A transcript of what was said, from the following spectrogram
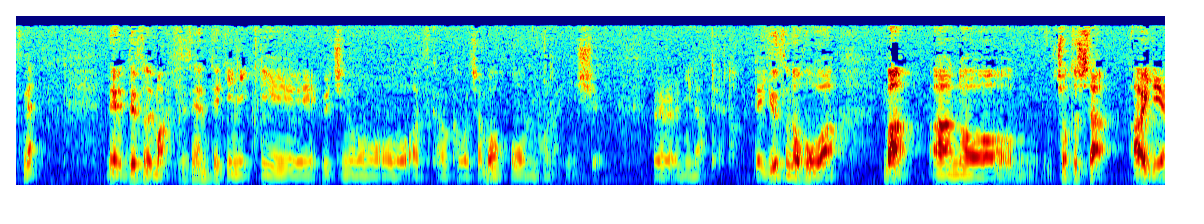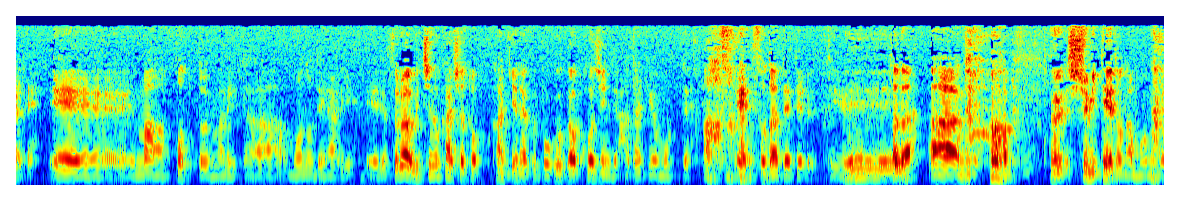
すね。でですので、まあ、必然的に、えーうちの扱うかぼちゃも日本の品種えーになっていると。で、柚子の方は、まあ、あのちょっとしたアイデアで、えーまあ、ポッと生まれたものであり、えーでそれはうちの会社と関係なく僕が個人で畑を持って、えー育ててるっていう、へーただあの 趣味程度なもので、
